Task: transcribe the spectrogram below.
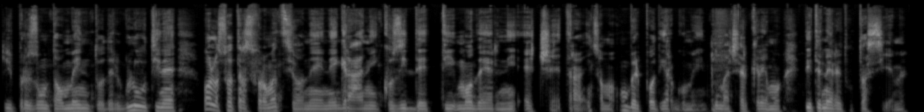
il presunto aumento del glutine o la sua trasformazione nei grani cosiddetti moderni, eccetera. Insomma, un bel po' di argomenti, ma cercheremo di tenere tutto assieme.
